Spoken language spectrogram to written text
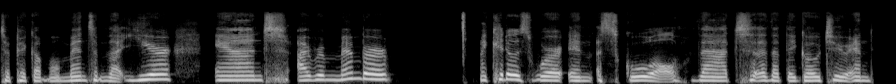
to pick up momentum that year. And I remember my kiddos were in a school that uh, that they go to and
